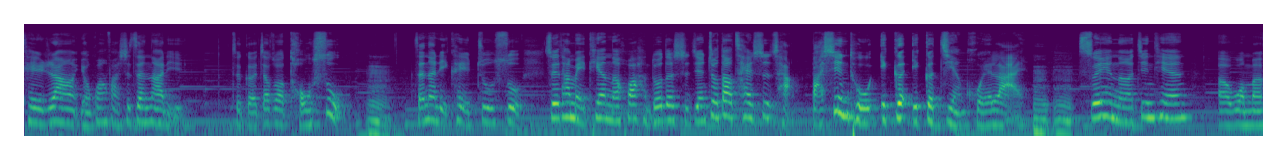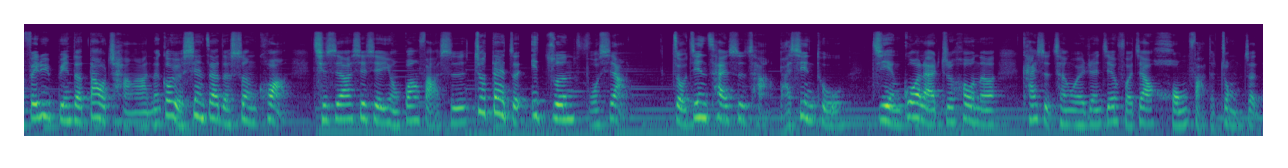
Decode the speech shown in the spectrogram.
可以让永光法师在那里，这个叫做投宿，嗯，在那里可以住宿，所以他每天呢花很多的时间就到菜市场把信徒一个一个捡回来，嗯嗯，所以呢，今天呃我们菲律宾的道场啊能够有现在的盛况，其实要谢谢永光法师，就带着一尊佛像。走进菜市场，把信徒捡过来之后呢，开始成为人间佛教弘法的重镇。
